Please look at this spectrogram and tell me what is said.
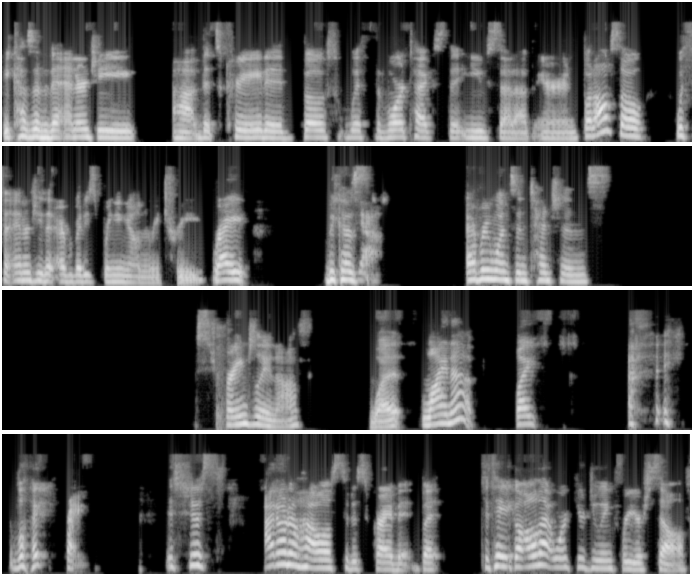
because of the energy uh, that's created both with the vortex that you've set up Erin but also with the energy that everybody's bringing on the retreat right because Yeah. everyone's intentions strangely enough, what line up? Like, like, Right. it's just, I don't know how else to describe it, but to take all that work you're doing for yourself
